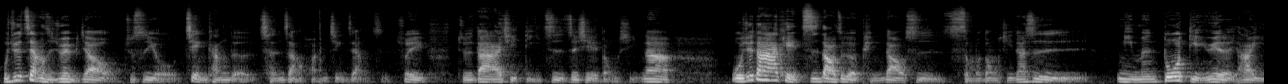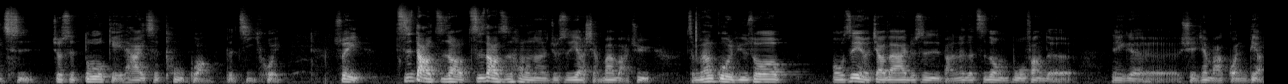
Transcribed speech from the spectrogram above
我觉得这样子就会比较，就是有健康的成长环境这样子，所以就是大家一起抵制这些东西，那。我觉得大家可以知道这个频道是什么东西，但是你们多点阅了他一次，就是多给他一次曝光的机会。所以知道知道知道之后呢，就是要想办法去怎么样过。比如说，我之前有教大家，就是把那个自动播放的那个选项把它关掉，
